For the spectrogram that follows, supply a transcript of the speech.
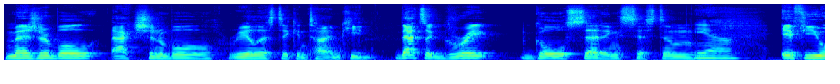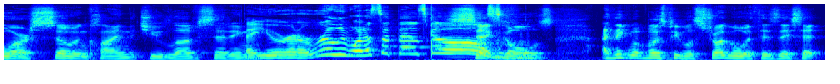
measurable, actionable, realistic, and time keyed. That's a great goal setting system. yeah. If you are so inclined that you love setting That you're going to really want to set those goals. set goals, I think what most people struggle with is they set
